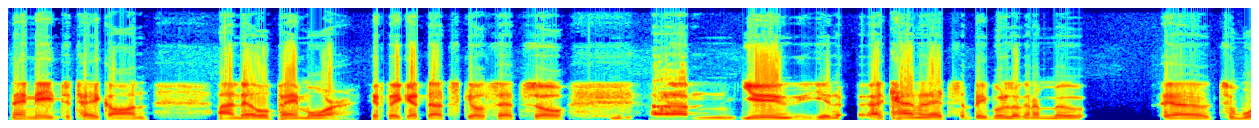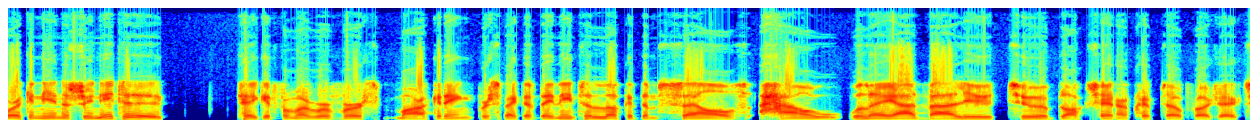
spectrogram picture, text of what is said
they need to take on. And they will pay more if they get that skill set. So, um, you, you know, uh, candidates and people looking to move uh, to work in the industry need to take it from a reverse marketing perspective. They need to look at themselves. How will they add value to a blockchain or crypto project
